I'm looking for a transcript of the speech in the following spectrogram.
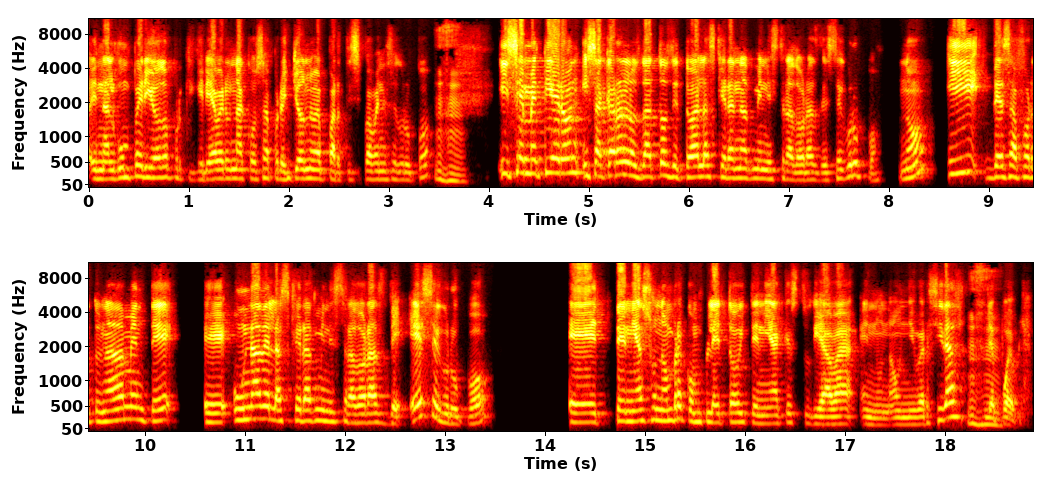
en algún periodo porque quería ver una cosa, pero yo no participaba en ese grupo. Y se metieron y sacaron los datos de todas las que eran administradoras de ese grupo, ¿no? Y desafortunadamente, eh, una de las que era administradoras de ese grupo eh, tenía su nombre completo y tenía que estudiaba en una universidad de Puebla.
